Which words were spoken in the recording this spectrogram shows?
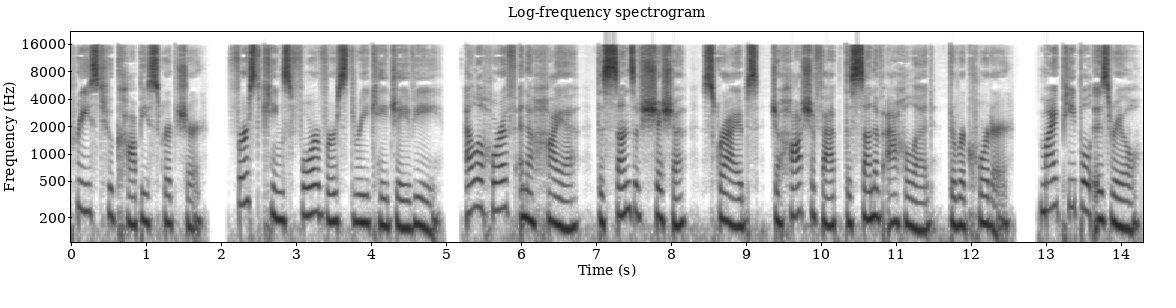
priests who copy scripture. 1 Kings 4 verse 3 KJV. Elihoreph and Ahiah, the sons of Shisha, scribes, Jehoshaphat the son of Ahilud, the recorder. My people Israel,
